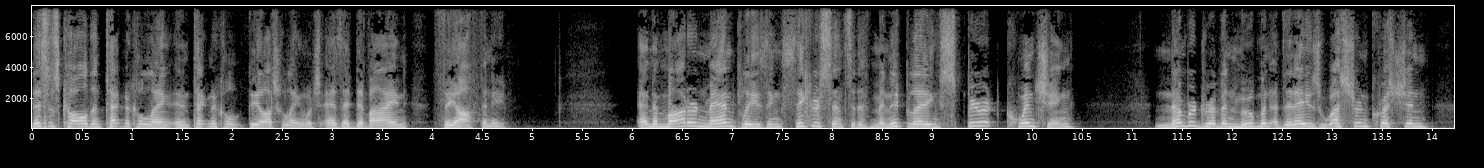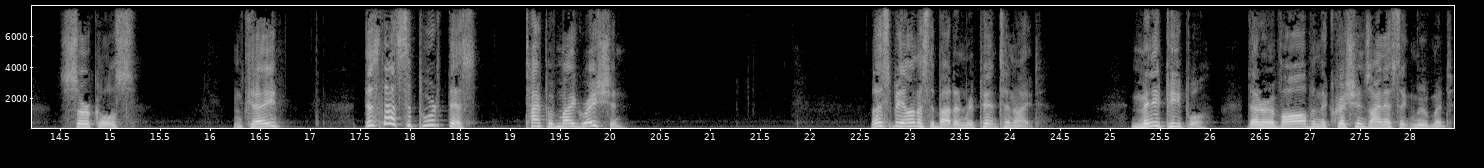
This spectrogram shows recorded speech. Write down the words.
This is called in technical, in technical theological language as a divine theophany. And the modern man pleasing, seeker sensitive, manipulating, spirit quenching, number driven movement of today's Western Christian circles, okay, does not support this type of migration. Let's be honest about it and repent tonight. Many people that are involved in the Christian Zionistic movement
